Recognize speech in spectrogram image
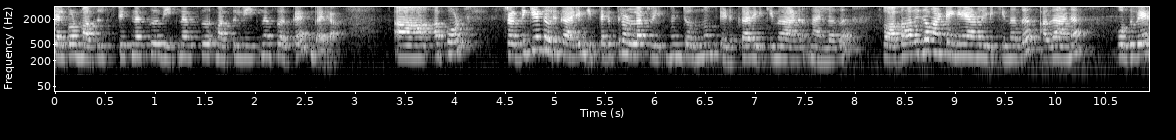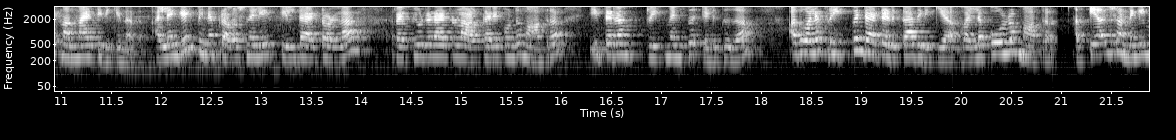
ചിലപ്പോൾ muscle stiffness weakness muscle weakness ഒക്കെ വരാം. അപ്പോൾ ശ്രദ്ധിക്കേണ്ട ഒരു കാര്യം ഇത്തരത്തിലുള്ള ട്രീറ്റ്മെന്റ് ഒന്നും എടുക്കാതിരിക്കുന്നതാണ് നല്ലത്. സ്വാഭാവികമായിട്ട് എങ്ങനെയാണോ ഇരിക്കുന്നത് അതാണ് പൊതുവെ നന്നായിട്ടിരിക്കുന്നത്. അല്ലെങ്കിൽ പിന്നെ പ്രൊഫഷണലി സ്കിൽഡ് ആയിട്ടുള്ള റെപ്യൂട്ടഡ് ആയിട്ടുള്ള ആൾക്കാരെ കൊണ്ട് മാത്രം ഇത്തരം ട്രീറ്റ്മെന്റ്സ് എടുക്കുക. അതുപോലെ ഫ്രീക്വന്റ് ആയിട്ട് എടുക്കാതിരിക്കുക വല്ലപ്പോഴും മാത്രം. അത്യാവശ്യം ഉണ്ടെങ്കിൽ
